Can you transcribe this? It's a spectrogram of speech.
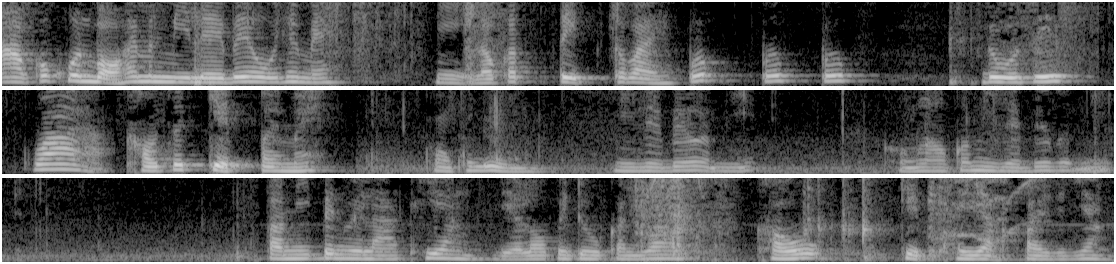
อ้าวก็คุณบอกให้มันมีเลเบลใช่ไหมนี่เราก็ติดเข้าไปปุ๊บปุ๊บปุ๊บดูซิว่าเขาจะเก็บไปไหมของคนอื่นมีเลเบลแบบนี้ ของเราก็มีเลเบลแบบนี้ ตอนนี้เป็นเวลาเที่ยง เดี๋ยวเราไปดูกันว่าเขาเก็บขยะไปหรือยัง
